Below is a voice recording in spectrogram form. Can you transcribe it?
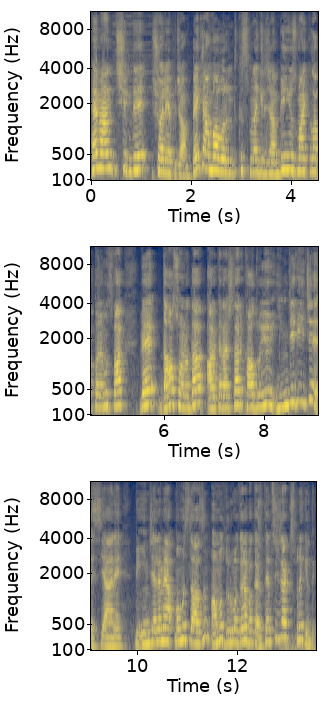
Hemen şimdi şöyle yapacağım. Beckenbauer'ın kısmına gireceğim. 1100 My Club paramız var. Ve daha sonra da arkadaşlar kadroyu inceleyeceğiz. Yani bir inceleme yapmamız lazım ama duruma göre bakarız. Temsilciler kısmına girdik.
